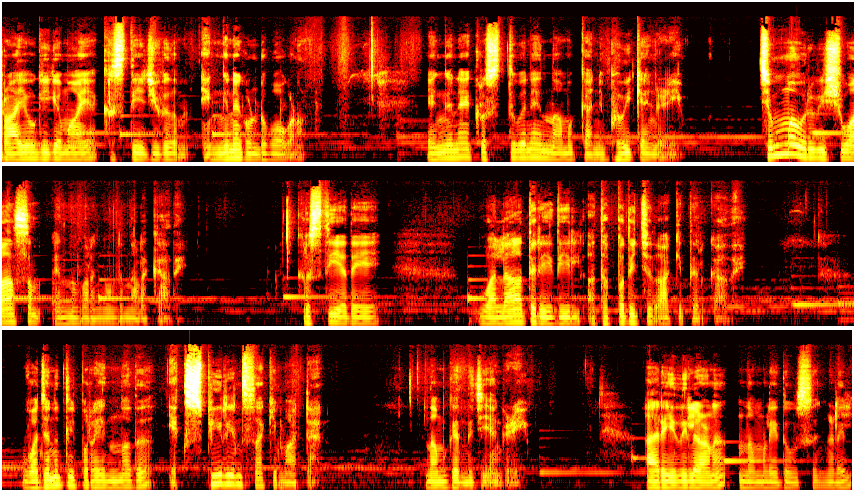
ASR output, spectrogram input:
പ്രായോഗികമായ ക്രിസ്തീയ ജീവിതം എങ്ങനെ കൊണ്ടുപോകണം? എങ്ങനെ ക്രിസ്തുവിനെ നമുക്ക് അനുഭവിക്കാൻ കഴിയും? ചുമ്മാ ഒരു വിശ്വാസം എന്ന് പറഞ്ഞുകൊണ്ട് നടക്കാതെ ക്രിസ്തീയതയെ വല്ലാത്ത രീതിയിൽ അധപ്പതിച്ചതാക്കി തീർക്കാതെ വചനത്തിൽ പറയുന്നത് എക്സ്പീരിയൻസ് ആക്കി മാറ്റാൻ നമുക്ക് എന്ത് ചെയ്യാൻ കഴിയും? ആ രീതിയിലാണ് നമ്മൾ ഈ ദിവസങ്ങളിൽ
